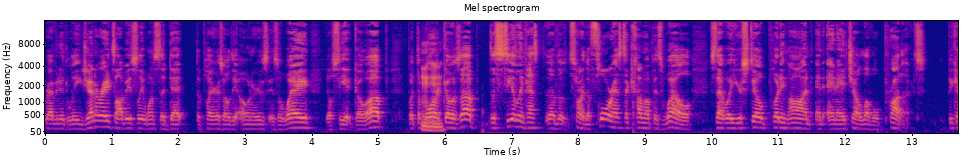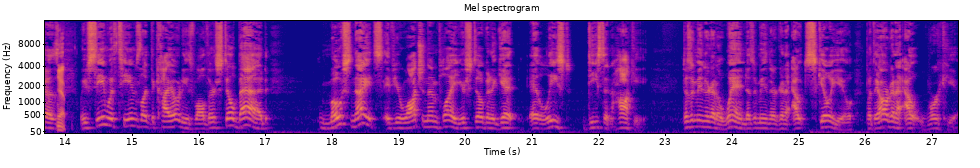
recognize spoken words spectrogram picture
revenue the league generates. Obviously, once the debt the players owe the owners is away, you'll see it go up. But the more Mhm. it goes up, the ceiling has uh, the, sorry the floor has to come up as well, so that way you're still putting on an NHL level product. Because Yep. we've seen with teams like the Coyotes, while they're still bad, most nights if you're watching them play, you're still going to get at least decent hockey. Doesn't mean they're going to win. Doesn't mean they're going to outskill you, but they are going to outwork you.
